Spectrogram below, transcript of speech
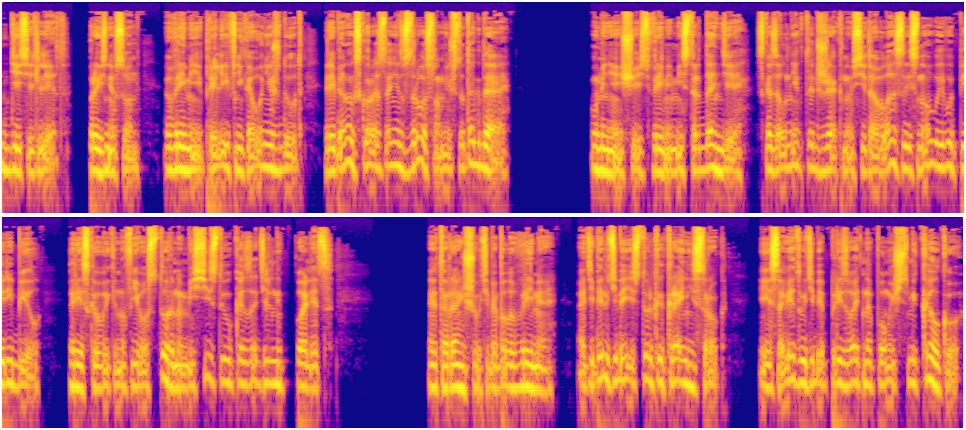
«Десять лет», — произнес он, Время и прилив никого не ждут. Ребенок скоро станет взрослым, и что тогда? «У меня еще есть время, мистер Данди», — сказал некто Джек, но седовласый снова его перебил, резко выкинув в его сторону мясистый указательный палец. «Это раньше у тебя было время, а теперь у тебя есть только крайний срок, и советую тебе призвать на помощь смекалку,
